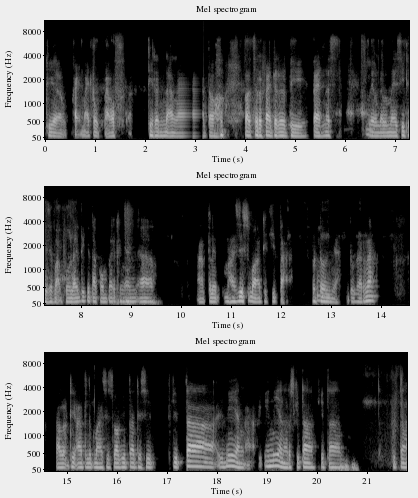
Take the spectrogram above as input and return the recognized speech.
dia kayak Michael Phelps di renang atau Roger Federer di tenis Lionel Messi di sepak bola itu kita compare dengan eh, atlet mahasiswa di kita sebetulnya itu karena kalau di atlet mahasiswa kita di kita ini yang ini yang harus kita kita kita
